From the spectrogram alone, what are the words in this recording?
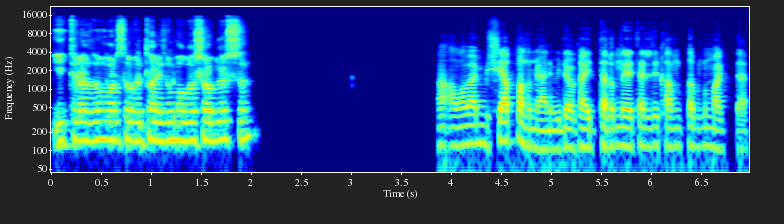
İtirazın varsa ve tayzıma ulaşabilirsin. Ama ben bir şey yapmadım yani video kayıtlarımda yeterli kanıtta bulunmakta.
